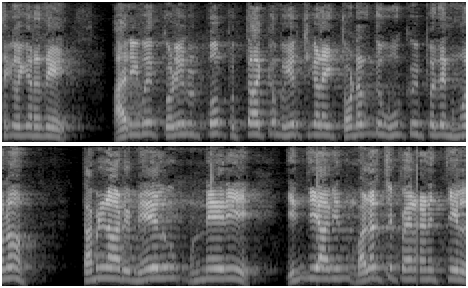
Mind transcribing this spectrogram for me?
திகழ்கிறது. அறிவு தொழில்நுட்பம் புத்தாக்க முயற்சிகளை தொடர்ந்து ஊக்குவிப்பதன் மூலம் தமிழ்நாடு மேலும் முன்னேறி இந்தியாவின் வளர்ச்சி பயணத்தில்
